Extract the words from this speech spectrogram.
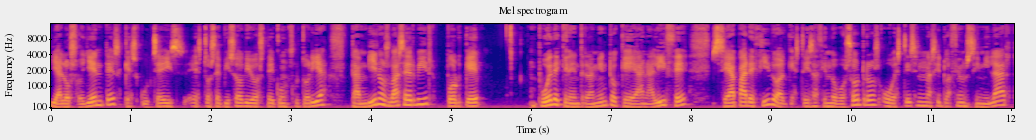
Y a los oyentes que escuchéis estos episodios de consultoría, también os va a servir porque Puede que el entrenamiento que analice sea parecido al que estéis haciendo vosotros o estéis en una situación similar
